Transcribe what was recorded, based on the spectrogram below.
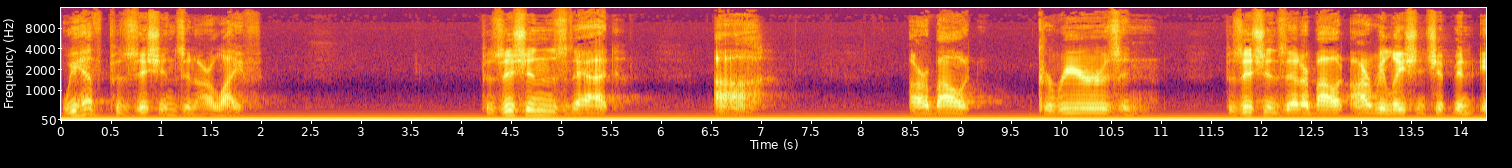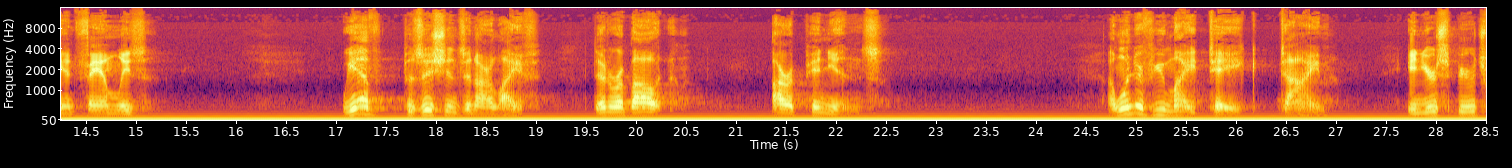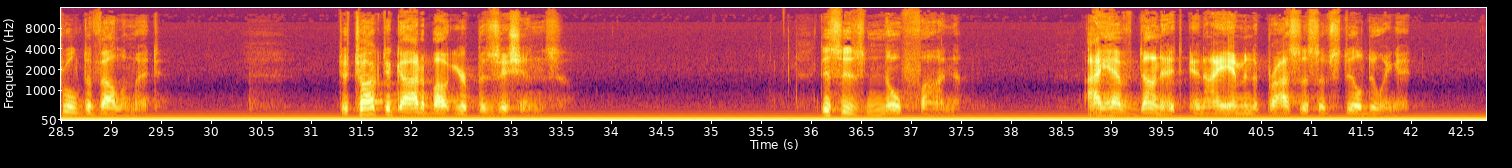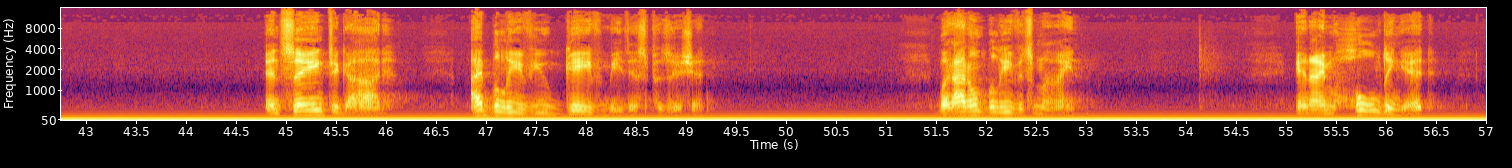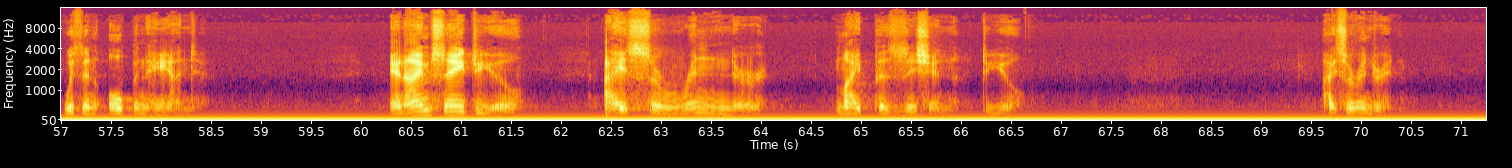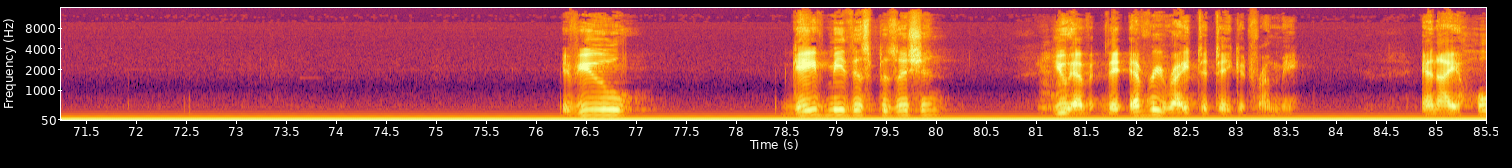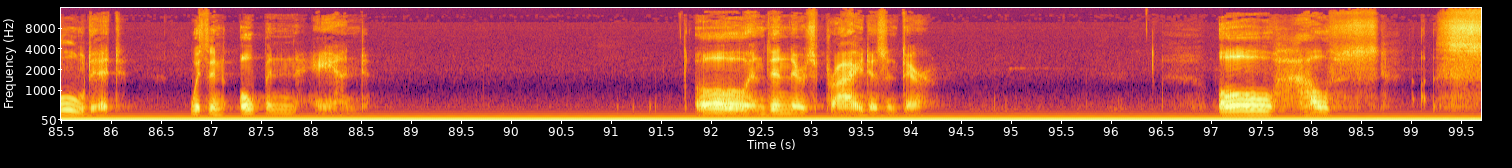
We have positions in our life, positions that uh, are about careers and positions that are about our relationship in, in families. We have positions in our life that are about our opinions. I wonder if you might take time in your spiritual development to talk to God about your positions. This is no fun. I have done it, and I am in the process of still doing it. And saying to God, I believe you gave me this position, but I don't believe it's mine. And I'm holding it with an open hand. And I'm saying to you, I surrender my position to you. I surrender it. If you gave me this position, you have the, every right to take it from me. And I hold it with an open hand. Oh, and then there's pride, isn't there? Oh, how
